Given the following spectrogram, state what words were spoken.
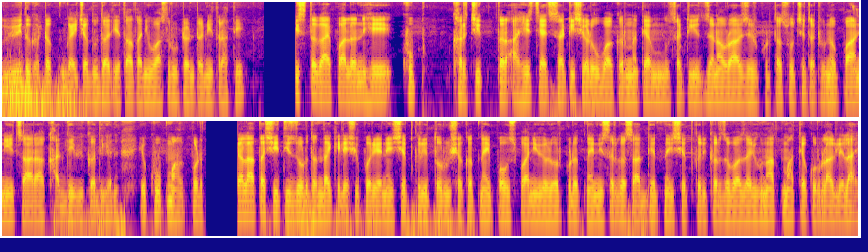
विविध घटक गायच्या दुधात येतात आणि वासरू टणटणीत राहते. शिस्त गाय पालन हे खूप खर्चिक तर आहेच. त्याच्यासाठी शेड उभा करणं त्यासाठी जनावरं आजारी पडतात स्वच्छता ठेवणं पाणी चारा खाद्य विकत घेणं हे खूप महाग पडतं. त्याला आता शेती जोडधंदा केल्याशिवाय पर्याय नाही. शेतकरी तरू शकत नाही. पाऊस पाणी वेळेवर पडत नाही. निसर्ग साथ देत नाही. शेतकरी कर्जबाजारी होऊन आत्महत्या करू लागलेला आहे.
